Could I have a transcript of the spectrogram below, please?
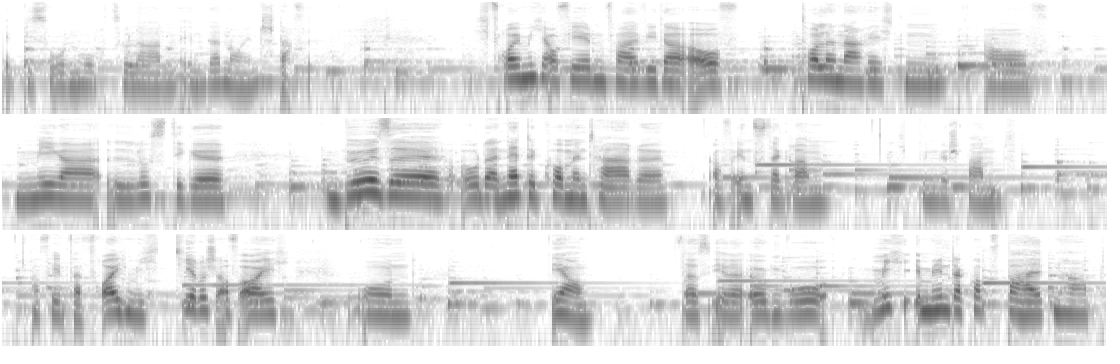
Episoden hochzuladen in der neuen Staffel. Ich freue mich auf jeden Fall wieder auf tolle Nachrichten, auf mega lustige, böse oder nette Kommentare auf Instagram. Ich bin gespannt. Auf jeden Fall freue ich mich tierisch auf euch und ja, dass ihr irgendwo mich im Hinterkopf behalten habt.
